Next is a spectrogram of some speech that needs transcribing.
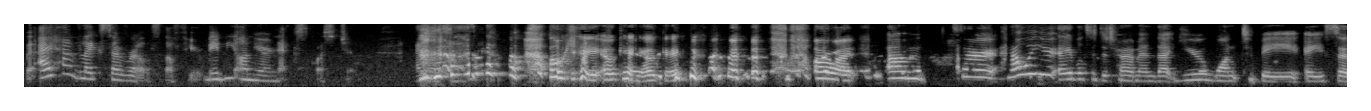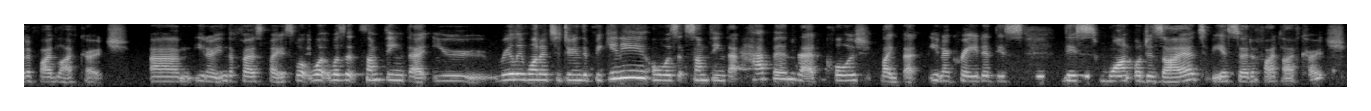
But I have like several stuff here. Maybe on your next question. Okay, okay, okay. All right. Um, so how were you able to determine that you want to be a certified life coach? Um, you know, in the first place, what, what was it something that you really wanted to do in the beginning, or was it something that happened that caused, like that, you know, created this this want or desire to be a certified life coach?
